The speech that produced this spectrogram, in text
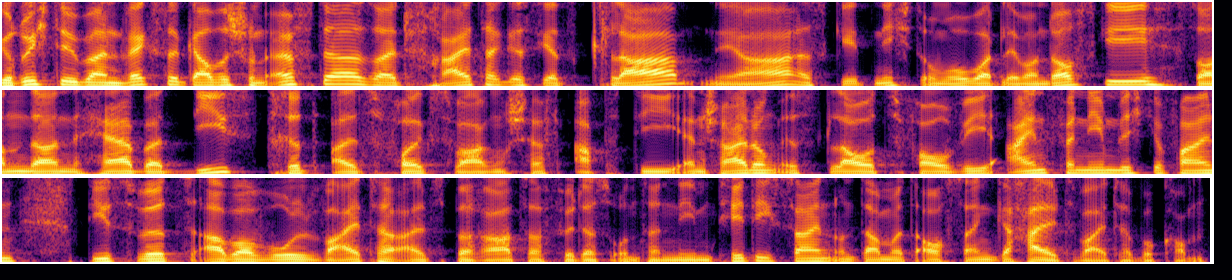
Gerüchte über einen Wechsel gab es schon öfter. Seit Freitag ist jetzt klar, ja, es geht nicht um Robert Lewandowski, sondern Herbert Dies tritt als Volkswagen-Chef ab. Die Entscheidung ist laut VW einvernehmlich gefallen. Dies wird aber wohl weiter als Berater für das Unternehmen tätig sein und damit auch sein Gehalt weiterbekommen.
